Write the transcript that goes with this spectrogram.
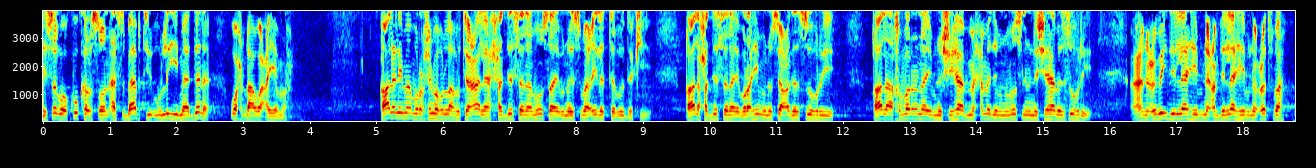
isagoo ku kalsoon asbaabtii uu la yimaadana wax dhaawacaya maaha. Qaala alimaamu raximah اllahu tacaala xadaana muusa ibnu ismaaciil atabudaki qaala xadaana ibraahim ibnu sacd asuhri qaala ahbarana ibnu shihaab maxamed ibnu muslim ibni shihaab azuhri can cubaydillaahi bni cabdilaahi bni cutba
